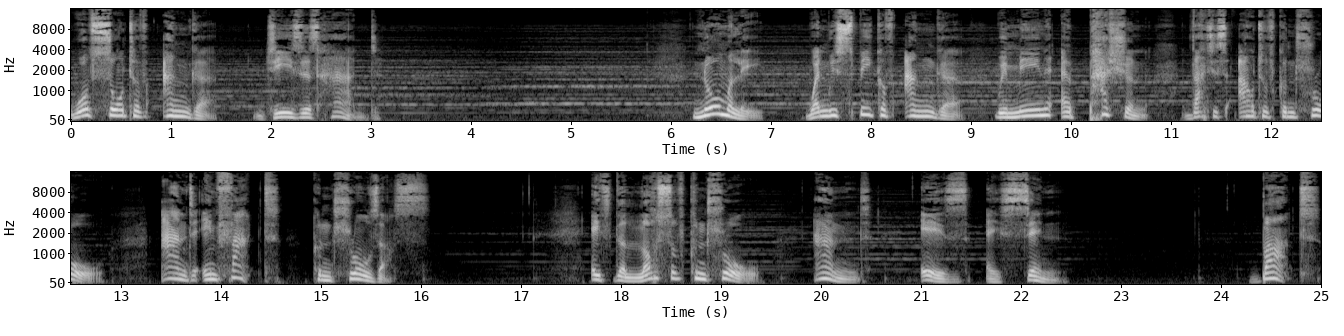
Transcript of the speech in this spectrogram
what sort of anger Jesus had. Normally, when we speak of anger, we mean a passion that is out of control and, in fact, controls us. It's the loss of control and is a sin. But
